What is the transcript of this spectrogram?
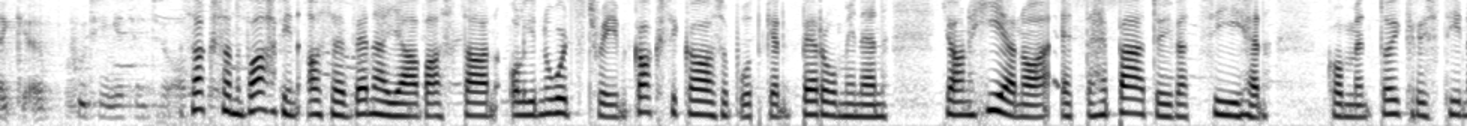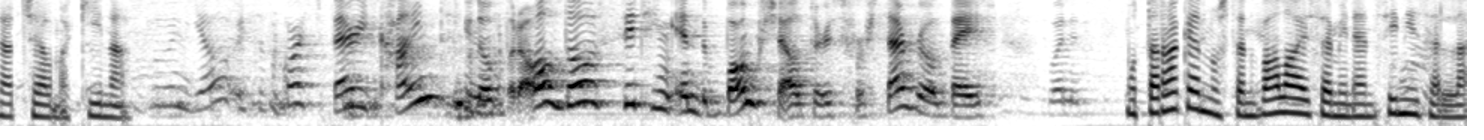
uh, Saksan vahvin ase Venäjää vastaan oli Nord Stream 2 kaasuputken peruminen ja on hienoa, että he päätyivät siihen, kommentoi Kristina Chelmakina is of course very kind, you know, but all those sitting in the bomb shelters for several days when it's mutta rakennusten valaiseminen sinisellä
